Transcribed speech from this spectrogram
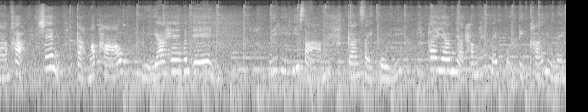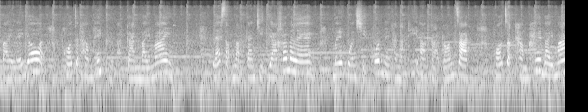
น้ำค่ะ เช่น กาบมะพร้าว หรือหญ้าแห้งนั่นเองามอย่าทำให้เม็ดปุ๋ยติดค้างอยู่ในใบและยอด เพราะจะทำให้เกิดอาการใบไหม้และสำหรับการฉีดยาฆ่าแมลง ไม่ควรฉีดพ่นในขณะที่อากาศร้อนจัด เพราะจะทำให้ใบไหม้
